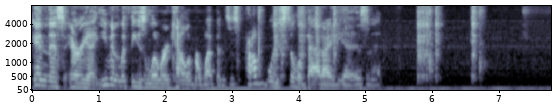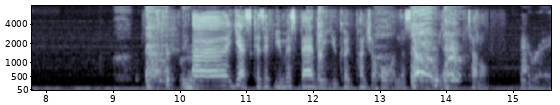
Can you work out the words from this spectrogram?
in this area, even with these lower caliber weapons, is probably still a bad idea, isn't it? Uh, yes, because if you miss badly, you could punch a hole in the side of the uh, tunnel. All right.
